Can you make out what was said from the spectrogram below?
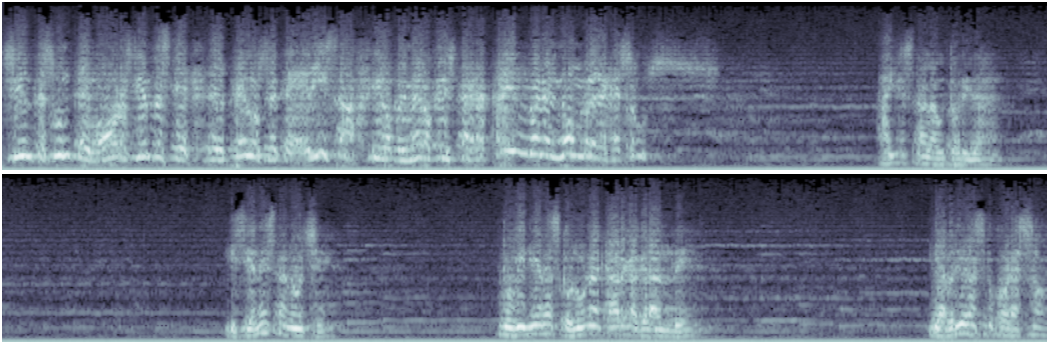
Sientes un temor, sientes que el pelo se te eriza y lo primero que dices, te reprendo en el nombre de Jesús. Ahí está la autoridad. Y si en esta noche tú vinieras con una carga grande y abrieras tu corazón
